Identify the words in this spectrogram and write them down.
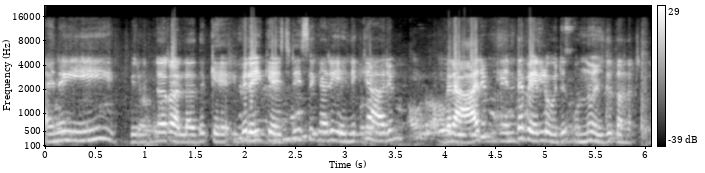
അതിന് ഈ ബിൽഡർ അല്ലാതെ കെ- ഇവരെ ഈ കെ എച്ച് ഡി സിക്കാർ എനിക്കാരും ഇവരാരും എന്റെ പേരിൽ ഒരു ഒന്നും എഴുതി തന്നിട്ടില്ല.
